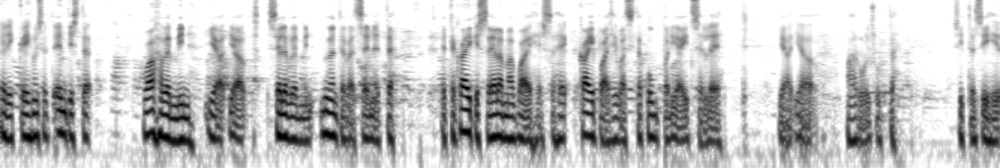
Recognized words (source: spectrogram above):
Eli ihmiset entistä vahvemmin ja, ja selvemmin myöntävät sen, että, että kaikissa elämänvaiheissa he kaipaisivat sitä kumppania itselleen ja, ja mahdollisuutta sitten siihen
